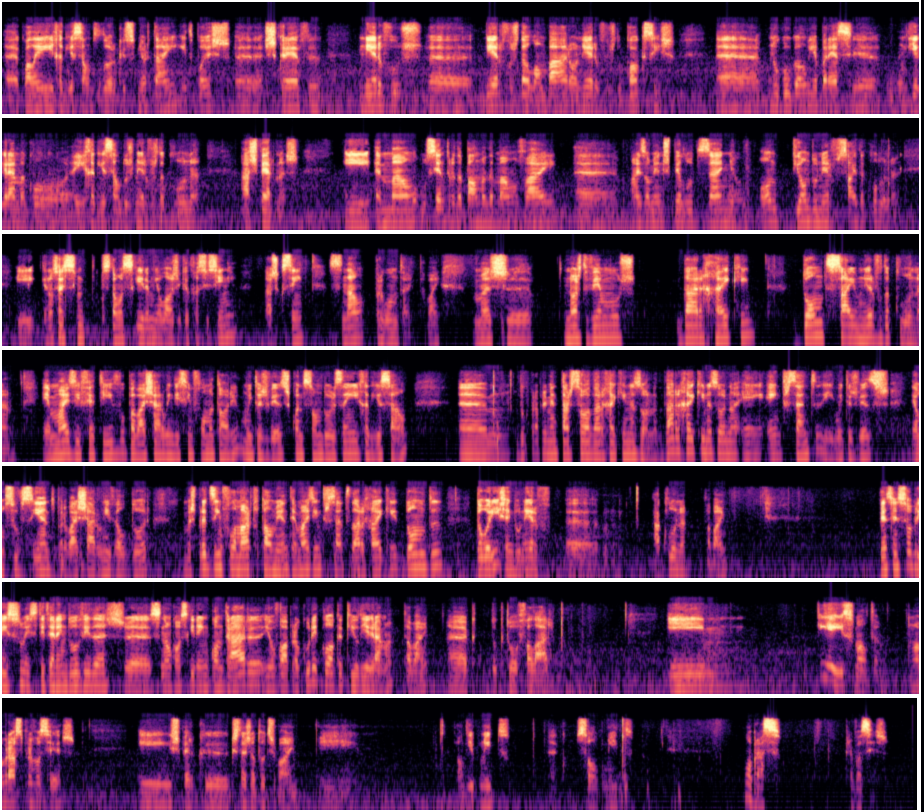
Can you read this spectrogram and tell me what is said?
uh, qual é a irradiação de dor que o senhor tem e depois uh, escreve nervos, uh, nervos da lombar ou nervos do cóccix no Google e aparece-lhe um diagrama com a irradiação dos nervos da coluna às pernas. E a mão, o centro da palma da mão vai mais ou menos pelo desenho onde, de onde o nervo sai da coluna. E eu não sei se estão a seguir a minha lógica de raciocínio, acho que sim. Se não, perguntem, está bem? Mas uh, nós devemos dar reiki de onde sai o nervo da coluna. É mais efetivo para baixar o índice inflamatório, muitas vezes, quando são dores em irradiação, um, ehm, do que propriamente estar só a dar reiki na zona. Dar reiki na zona é, é interessante e muitas vezes é o suficiente para baixar o nível de dor, mas para desinflamar totalmente é mais interessante dar reiki de onde, da origem do nervo uh, à coluna, está bem? Pensem sobre isso e se tiverem dúvidas, uh, se não conseguirem encontrar, eu vou à procura e coloco aqui o diagrama, está bem? Uh, do que estou a falar. E, e é isso, malta. Um abraço para vocês e espero que, que estejam todos bem. E é um dia bonito, é, com um sol bonito. Um abraço para vocês.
